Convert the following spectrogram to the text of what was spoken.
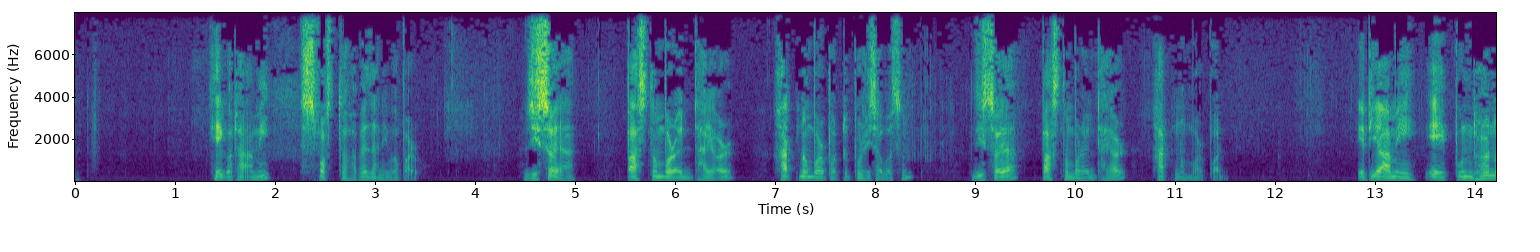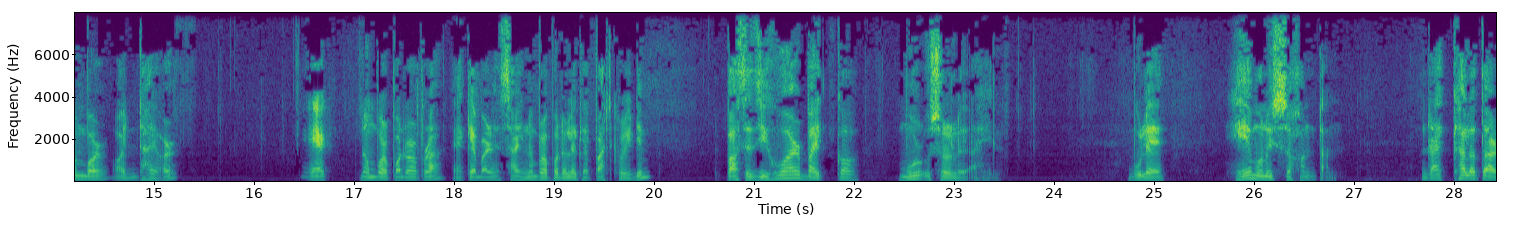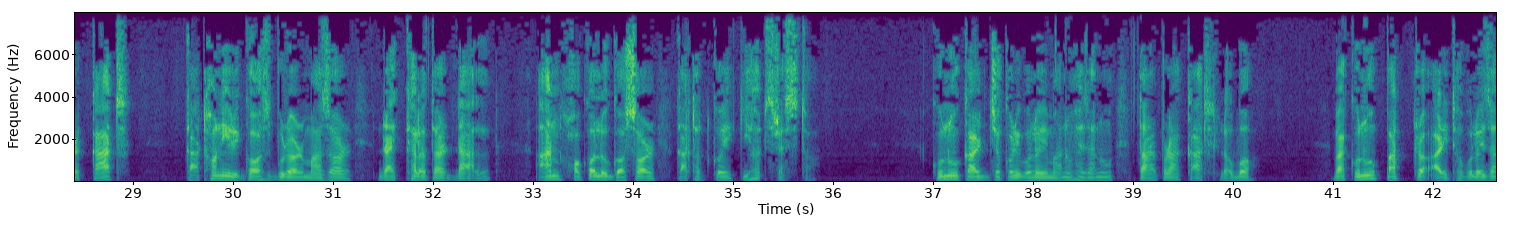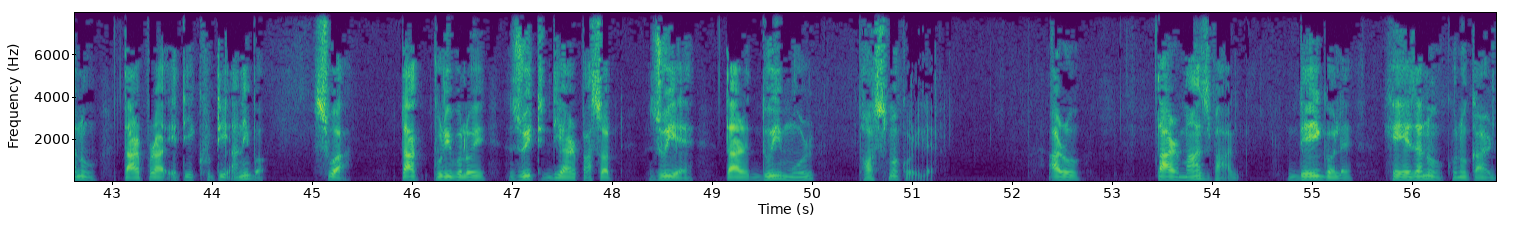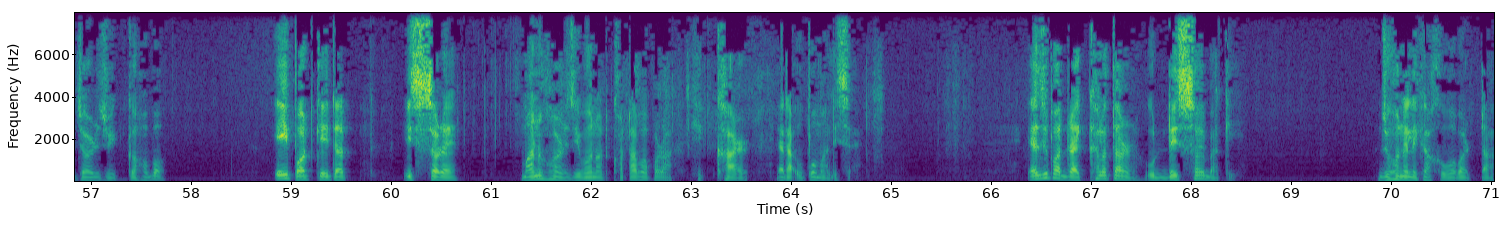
সেই কথা আমি স্পষ্টভাৱে জানিব পাৰোঁ। যিচয়া পাঁচ নম্বৰ অধ্যায়ৰ সাত নম্বৰ পদটো পঢ়ি চাবচোন। যিচয়া পাঁচ নম্বৰ অধ্যায়ৰ সাত নম্বৰ পদ। এতিয়া আমি এই পোন্ধৰ নম্বৰ অধ্যায়ৰ এক নম্বৰ পদৰ পৰা একেবাৰে চাৰি নম্বৰ পদলৈকে পাঠ কৰি দিম। পাছে জিহুৱাৰ বাক্য মোৰ ওচৰলৈ আহিল। বোলে হে মনুষ্য সন্তান দ্ৰাক্ষালতাৰ কাঠ কাঠনিৰ গছবোৰৰ মাজৰ দ্ৰাক্ষালতাৰ ডাল আন সকলো গছৰ কাঠতকৈ কিহত শ্ৰেষ্ঠ? কোনো কাৰ্য কৰিবলৈ মানুহে জানো তাৰ পৰা কাঠ ল'ব? বা কোনো পাত্ৰ আঁৰি থবলৈ জানো তাৰ পৰা এটি খুটি আনিব। চোৱা তাক পুৰিবলৈ জুইত দিয়াৰ পাছত জুইয়ে তাৰ দুই মূৰ ভস্ম কৰিলে। আৰু তাৰ মাজভাগ দেই গলে সেয়ে জানো কোনো কাৰ্যৰ যোগ্য হ'ব। এই পদকেইটাত ঈশ্বৰে মানুহৰ জীৱনত খটাব পৰা শিক্ষাৰ এটা উপমা দিছে। এজোপা দ্ৰাক্ষালতাৰ উদ্দেশ্যই বা কি? জোহনে লিখা শুভবাৰ্তা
